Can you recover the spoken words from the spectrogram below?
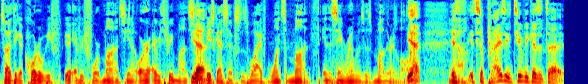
So I think a quarter would be f- every four months, you know, or every three months. So Yeah. he basically has sex with his wife once a month in the same room as his mother-in-law. Yeah. It's, Yeah. it's surprising too because it's uh,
